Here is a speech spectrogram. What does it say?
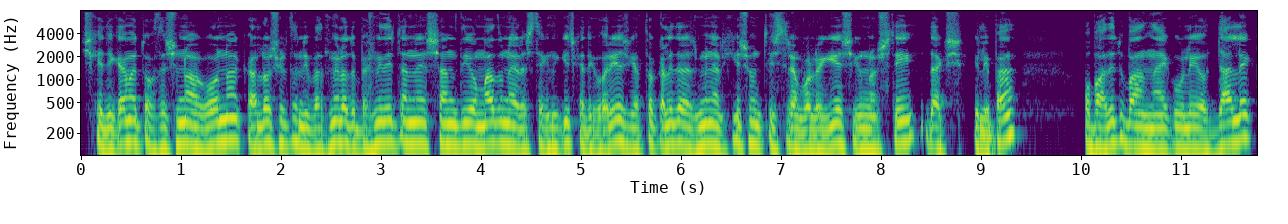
Σχετικά με το χθεσινό αγώνα, καλώς ήρθαν οι βαθμοί, αλλά το παιχνίδι ήταν σαν δύο ομάδων αεραστεχνικής κατηγορίας. Γι' αυτό καλύτερα ας μην αρχίσουν τις τραμβολογίε οι γνωστοί. Εντάξει, κλπ. Ο παδί του Παναναϊκού λέει ο Ντάλεκ,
